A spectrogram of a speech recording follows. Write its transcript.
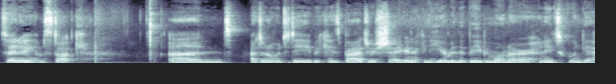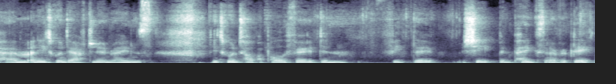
So anyway, I'm stuck and I don't know what to do because Badger's shouting. I can hear him in the baby monitor. I need to go and get him. I need to go do afternoon rounds. I need to go and top up all the food and feed the sheep and pigs and everybody.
